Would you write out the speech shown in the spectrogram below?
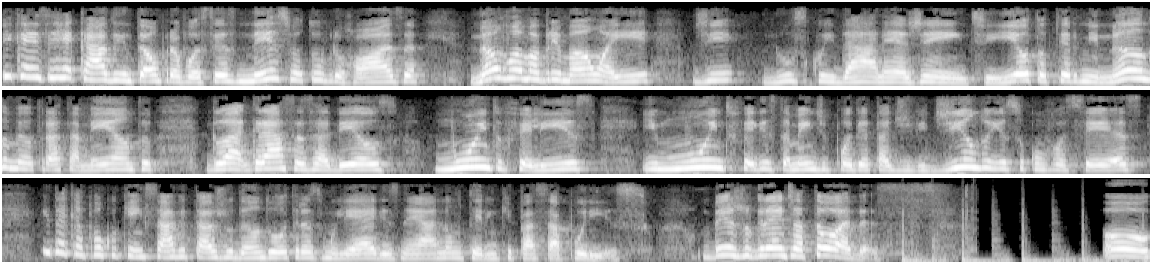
Fica esse recado então para vocês nesse outubro rosa. Não vamos abrir mão aí de nos cuidar, né, gente? E eu tô terminando meu tratamento, graças a Deus, muito feliz e muito feliz também de poder estar tá dividindo isso com vocês e daqui a pouco, quem sabe, estar tá ajudando outras mulheres, né, a não terem que passar por isso. Um beijo grande a todas. Ô, oh,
